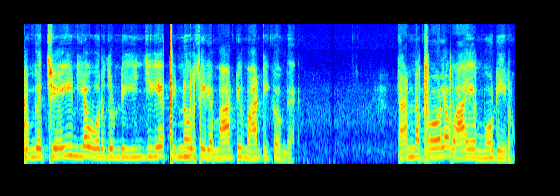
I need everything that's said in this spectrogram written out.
உங்கள் செயினில் ஒரு துண்டு இஞ்சியை பின்னூசியில் மாட்டி மாட்டிக்கோங்க. தன்னை போல் வாயை மூடிடும்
